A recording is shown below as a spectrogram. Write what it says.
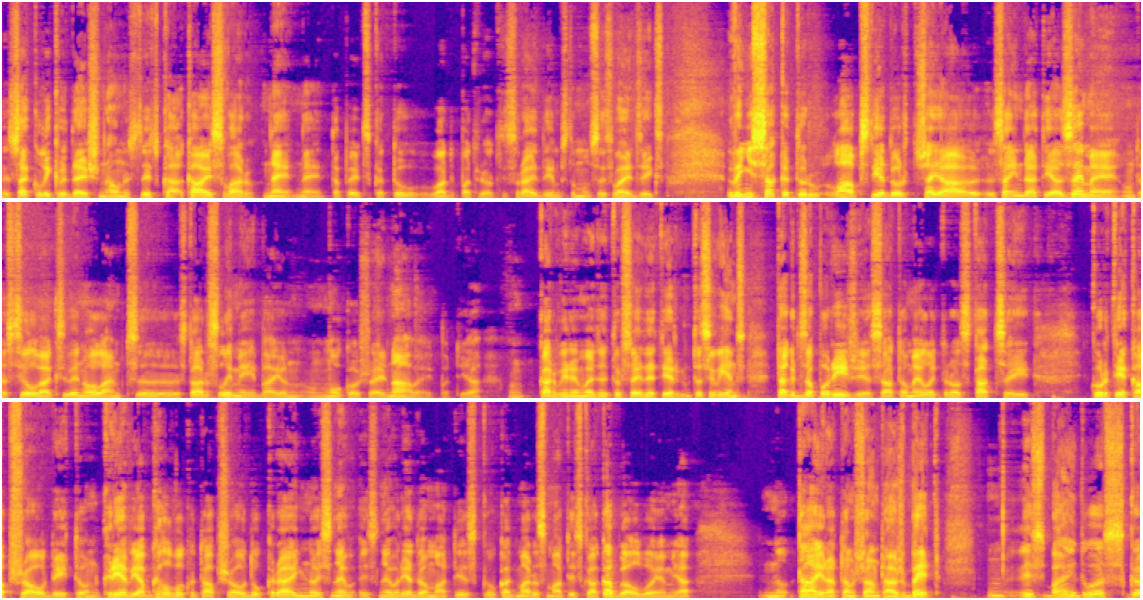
seku likvidēšanā, un es teicu, kā, kā es varu? Nē, nē, tāpēc, ka tu vadi patriotisku raidījumus, tu mums esi vajadzīgs. Viņi saka, ka tur lāpst iedurt šajā saindētajā zemē, un tas cilvēks ir nolēmts staru slimībai un, un mokošai nāvei pat, jā. Un karavīriem vajadzēja tur sēdēt, tas ir viens, tagad Zaporīžies atomelektrostacija, kur tiek apšaudīta. Krievija apgalvo, ka apšauda Ukraiņu. Nu, es, nev, es nevaru iedomāties kaut kādu marasmātiskāku apgalvojumu. Ja? Nu, tā ir atomu šantāža. Bet mm, es baidos, ka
